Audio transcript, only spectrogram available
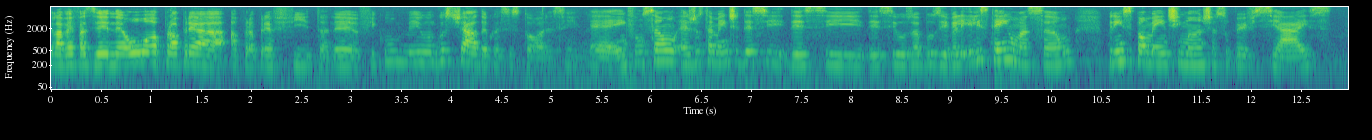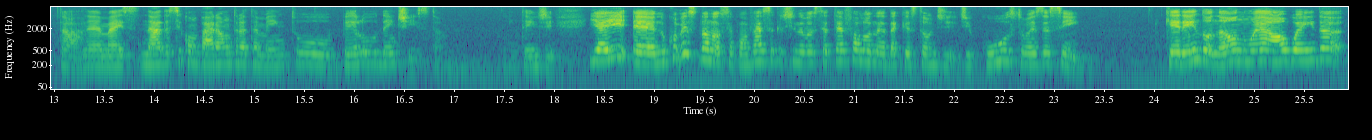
que ela vai fazer, né? Ou a própria, a própria fita, né? Eu fico meio angustiada com essa história, assim. Né? É, em função é justamente desse, desse, desse uso abusivo. Eles têm uma ação, principalmente em manchas superficiais, tá. né? Mas nada se compara a um tratamento pelo dentista. Entendi. E aí, é, no começo da nossa conversa, Cristina, você até falou, né, da questão de, de custo, mas assim, querendo ou não, não é algo ainda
